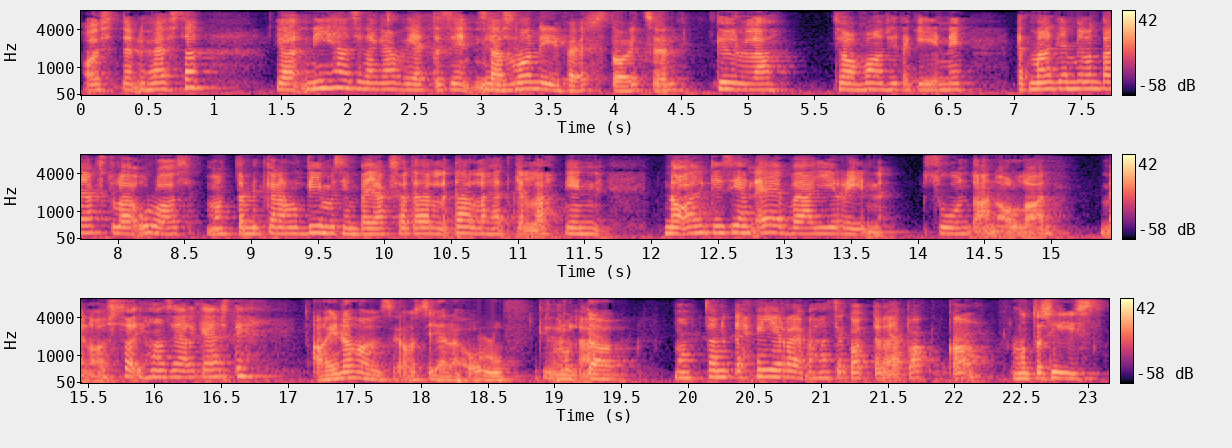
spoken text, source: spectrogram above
olisi sitten yhdessä. Ja niinhän siinä kävi, että... Si- Sä niin, manifestoit sen. Kyllä, se on vaan siitä kiinni. Et mä en tiedä, milloin tämä jakso tulee ulos, mutta mitkä on ollut viimeisimpiä jaksoja tällä, tällä hetkellä, niin no ainakin siihen Eeva ja Jirin suuntaan ollaan menossa ihan selkeästi. Ainahan se on siellä ollut. Kyllä. Mutta, Mutta nyt ehkä Jire vähän sekoittelee ja pakkaa. mutta siis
